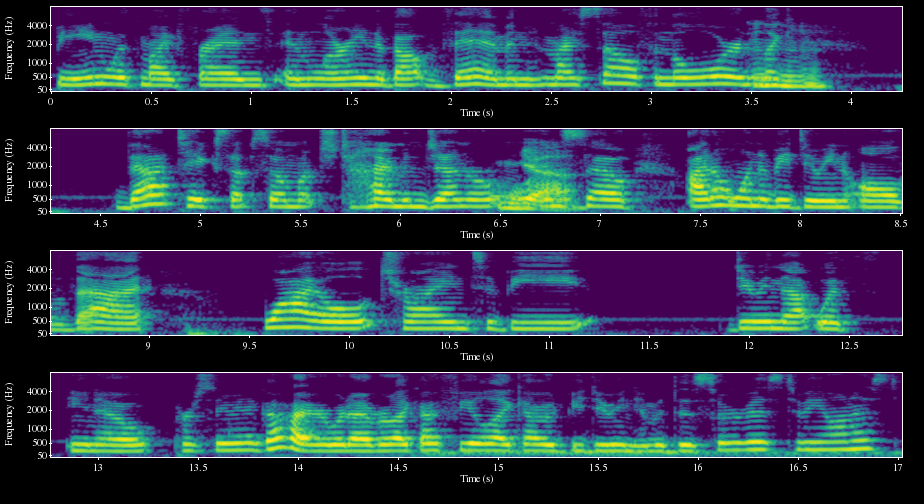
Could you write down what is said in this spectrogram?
being with my friends and learning about them and myself and the Lord and like that takes up so much time in general. Yeah. And so I don't want to be doing all of that while trying to be doing that with, you know, pursuing a guy or whatever. Like I feel like I would be doing him a disservice to be honest.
